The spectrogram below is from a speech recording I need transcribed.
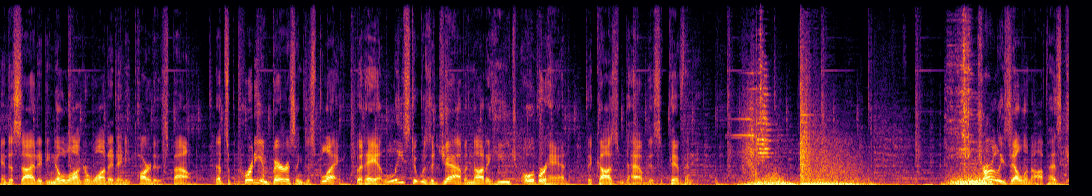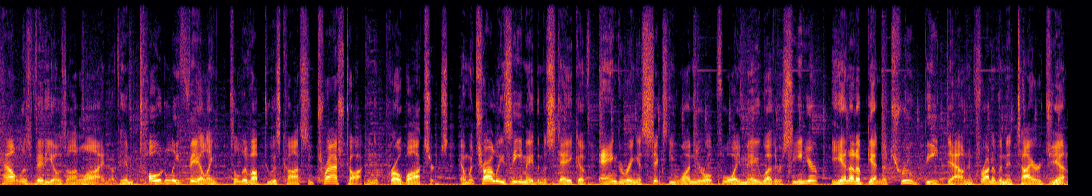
and decided he no longer wanted any part of this bout. That's a pretty embarrassing display, but hey, at least it was a jab and not a huge overhand that caused him to have this epiphany. Charlie Zelenoff has countless videos online of him totally failing to live up to his constant trash talking of pro boxers. And when Charlie Z made the mistake of angering a 61 year old Floyd Mayweather Sr., he ended up getting a true beatdown in front of an entire gym.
